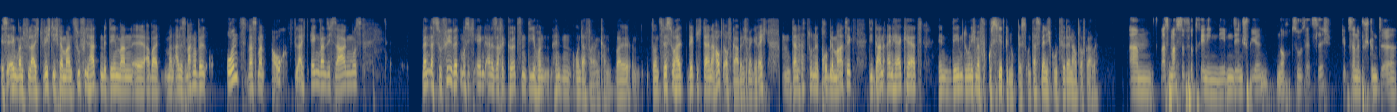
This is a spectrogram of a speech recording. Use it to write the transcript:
ist irgendwann vielleicht wichtig, wenn man zu viel hat, mit denen man äh, aber man alles machen will. Und was man auch vielleicht irgendwann sich sagen muss, wenn das zu viel wird, muss ich irgendeine Sache kürzen, die hinten runterfallen kann, weil sonst wirst du halt wirklich deiner Hauptaufgabe nicht mehr gerecht. Dann hast du eine Problematik, die dann einherkehrt, indem du nicht mehr fokussiert genug bist. Und das wäre nicht gut für deine Hauptaufgabe. Ähm, was machst du für Training neben den Spielen noch zusätzlich? Gibt es da eine bestimmte,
